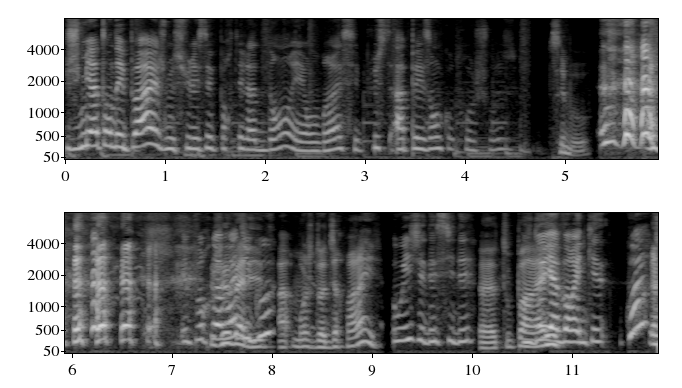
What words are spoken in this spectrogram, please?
Je m'y attendais pas et je me suis laissée porter là-dedans et en vrai, c'est plus apaisant qu'autre chose. C'est beau. Et pourquoi je moi valide. du coup? Ah, moi, je dois dire pareil. Oui, j'ai décidé. Euh, tout Il doit pareil. y avoir une question. Quoi?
